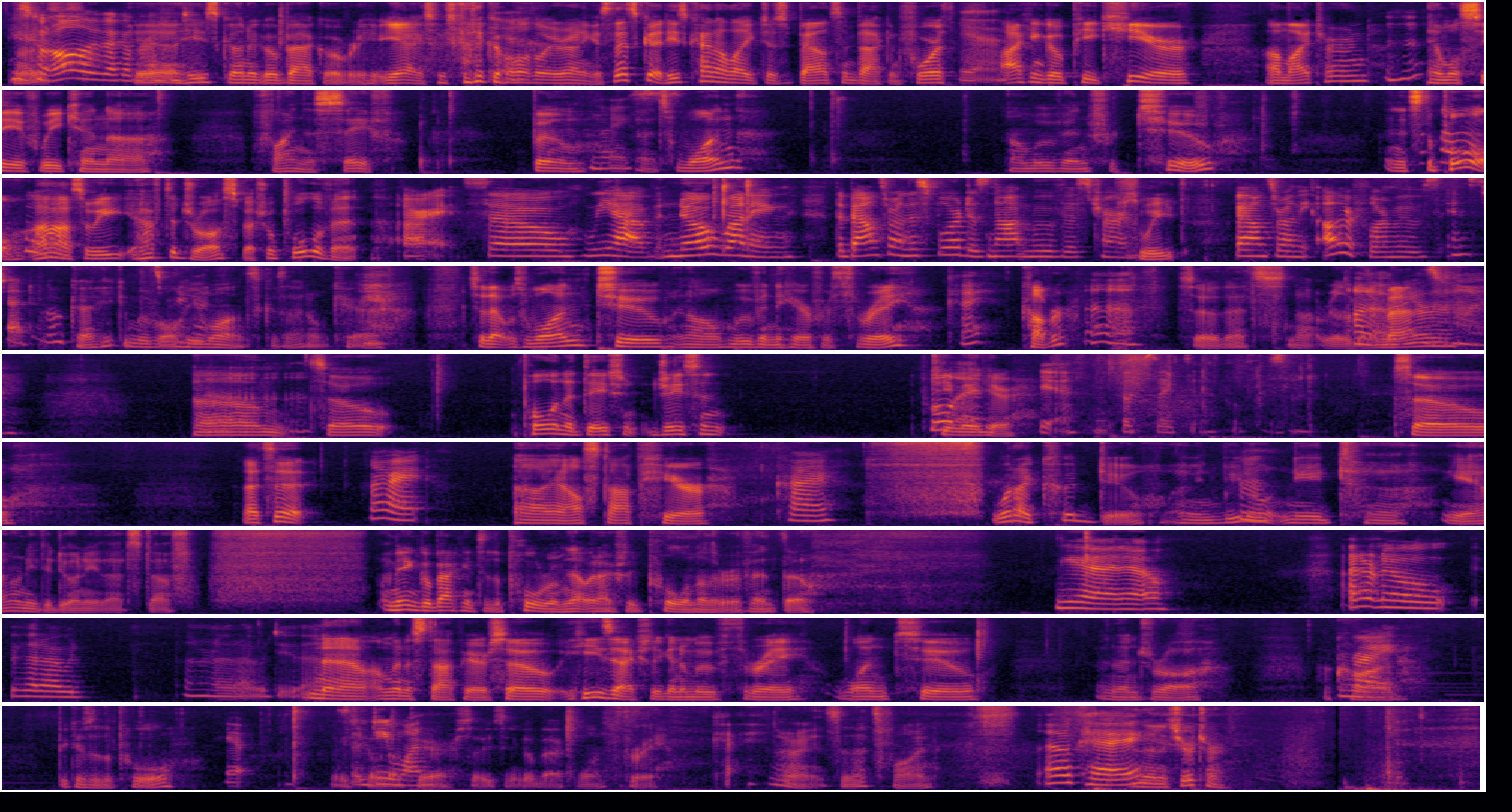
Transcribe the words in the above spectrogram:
He's going all the way back up Yeah, around. he's going to go back over to here. Yeah, so he's going to go all the way around again. So that's good. He's kind of like just bouncing back and forth. Yeah. I can go peek here on my turn, Mm-hmm. and we'll see if we can uh, find this safe. Boom. Nice. That's one. I'll move in for two. And it's the pool. cool. Ah, so we have to draw a special pool event. All right, so we have no running. The bouncer on this floor does not move this turn. Sweet. Bouncer on the other floor moves instead. Okay, he can move all he good. wants because I don't care. So that was one, two, and I'll move into here for three. Okay. Cover. Uh, So that's not really going to matter. Um, so pull an adjacent, adjacent teammate here. Yeah. I did pull this one. So that's it. All right. Uh, yeah, I'll stop here. Okay. What I could do, I mean, Hmm. we don't need to, yeah, I don't need to do any of that stuff. I mean, go back into the pool room. That would actually pull another event, though. Yeah, I know. I don't know that I would. I don't know that I would do that. No, I'm going to stop here. So he's actually going to move three, one, two, and then draw a card. Right. Because of the pool. Yep. He's So D1. Here, so he's going to go back one, three. Okay. All right, so that's fine. Okay. And then it's your turn. All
